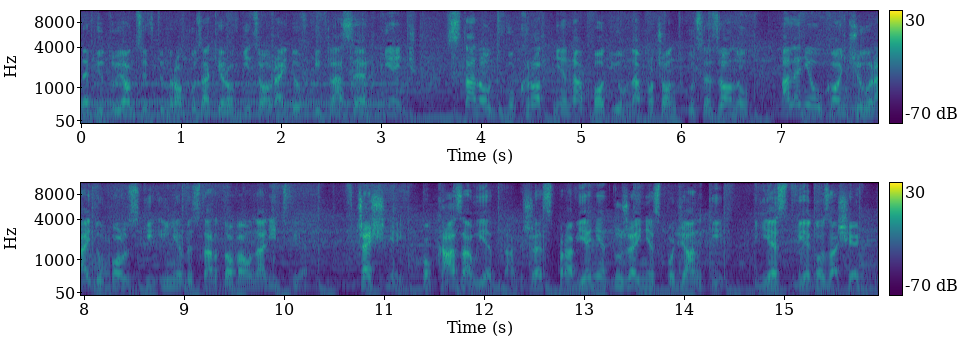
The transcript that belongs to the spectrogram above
debiutujący w tym roku za kierownicą rajdówki klasy R5, stanął dwukrotnie na podium na początku sezonu, ale nie ukończył rajdu Polski i nie wystartował na Litwie. Wcześniej pokazał jednak, że sprawienie dużej niespodzianki jest w jego zasięgu.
